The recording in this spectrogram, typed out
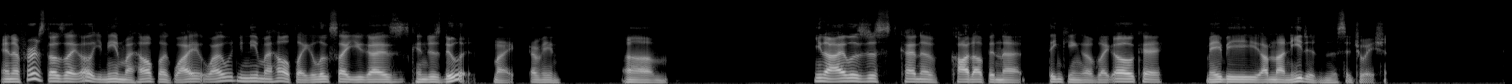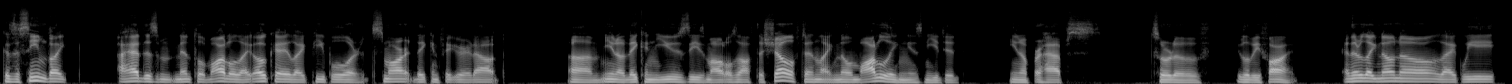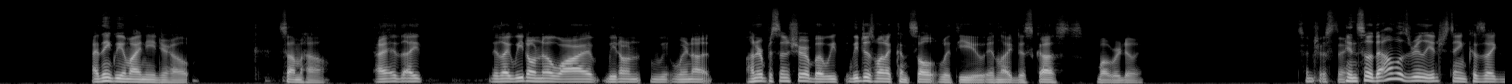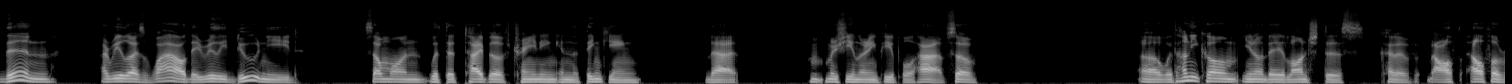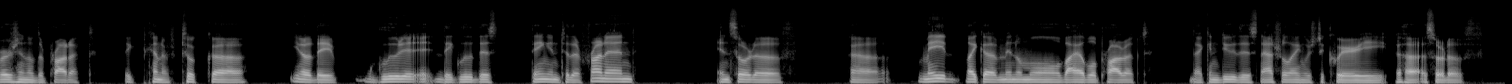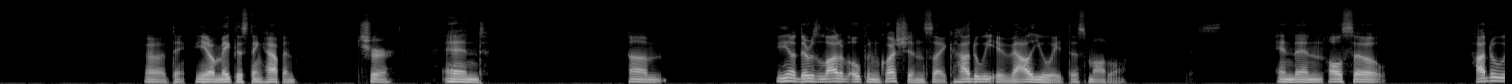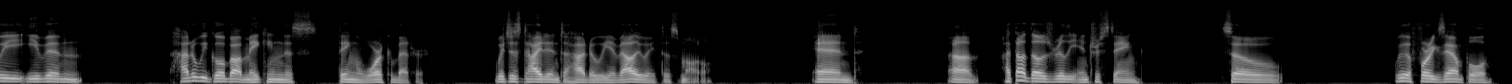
And at first, I was like, "Oh, you need my help? Like, why? Why would you need my help? Like, it looks like you guys can just do it. Like, I mean, um, you know, I was just kind of caught up in that thinking of like, oh, okay, maybe I'm not needed in this situation. Because it seemed like I had this mental model like, okay, like people are smart, they can figure it out. Um, you know, they can use these models off the shelf and like no modeling is needed. You know, perhaps sort of it'll be fine. And they're like, no, no, like we, I think we might need your help somehow. I, I, they're like, we don't know why, we don't, we, we're not 100% sure, but we we just want to consult with you and like discuss what we're doing. It's interesting. And so that was really interesting because like then I realized, wow, they really do need someone with the type of training and the thinking that machine learning people have. So uh, with Honeycomb, you know, they launched this kind of alpha, version of the product. They kind of took, uh, you know, they glued it, they glued this thing into their front end and sort of uh, made like a minimal viable product that can do this natural language to query uh, sort of uh, thing, you know, make this thing happen. Sure. And, um, you know, there was a lot of open questions like, how do we evaluate this model? Yes. And then also, how do we even, how do we go about making this thing work better? Which is tied into how do we evaluate this model? And um, I thought that was really interesting. So, we, for example,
